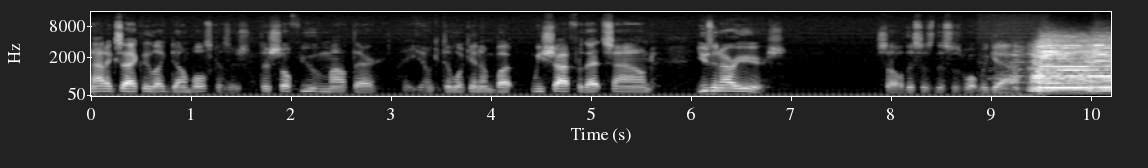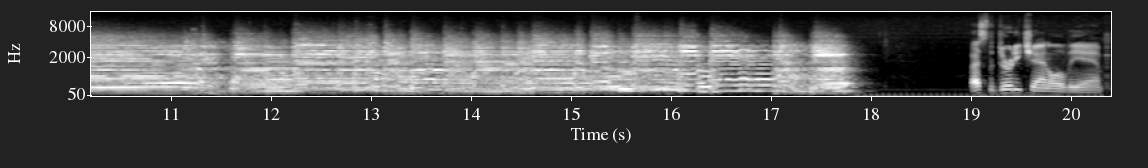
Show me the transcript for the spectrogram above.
not exactly like Dumbles because there's there's so few of them out there. You don't get to look in them, but we shot for that sound using our ears. So this is this is what we got. That's the dirty channel of the amp.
